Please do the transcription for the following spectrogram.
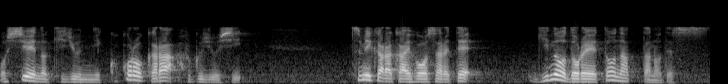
教えの基準に心から服従し罪から解放されて義の奴隷となったのです。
